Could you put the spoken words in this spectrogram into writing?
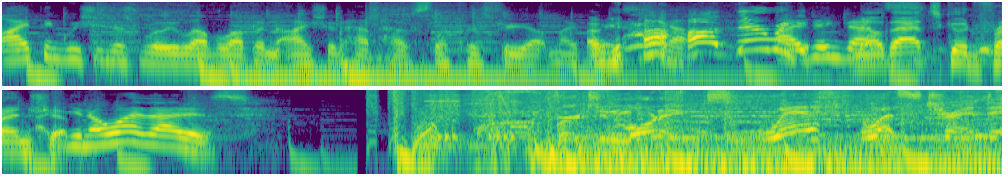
I think we should just really level up, and I should have house slippers for you at my place. Yeah. there we I go. now that's good friendship. You know what that is? Virgin Mornings. With what's trending.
